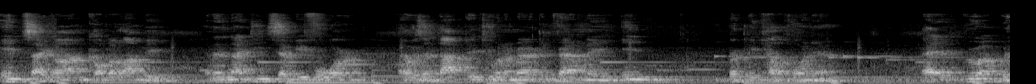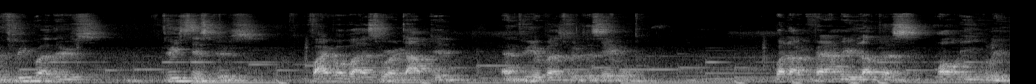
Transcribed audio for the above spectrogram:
in Saigon called Alambi. And in 1974, I was adopted to an American family in Berkeley, California. I grew up with three brothers, three sisters. Five of us were adopted, and three of us were disabled. But our family loved us all equally.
